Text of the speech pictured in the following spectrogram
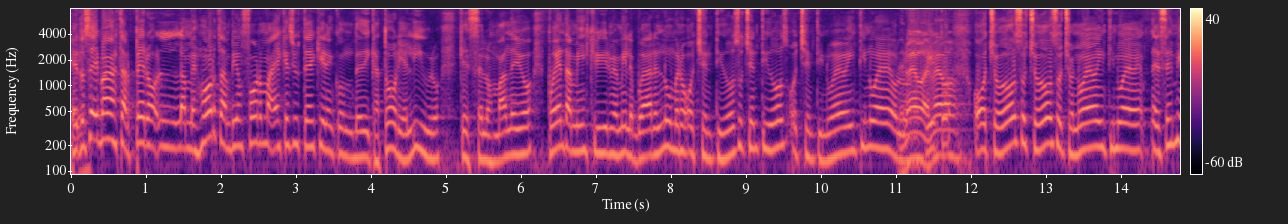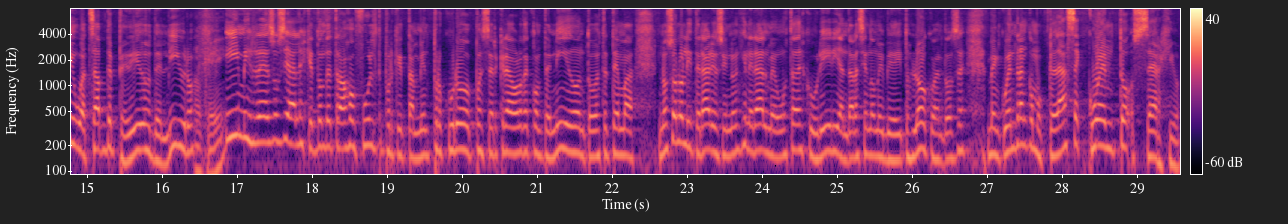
Entonces ahí van a estar. Pero la mejor también forma es que si ustedes quieren con dedicatoria el libro, que se los mande yo, pueden también escribirme a mí. Les voy a dar el número 8282 8929 o De lo nuevo, repito, nuevo. 8282 8929. Ese es mi WhatsApp de pedidos del libro. Y mis redes sociales, que es donde trabajo full, porque también procuro pues, ser creador de contenido en todo este tema, no solo literario, sino en general. Me gusta descubrir y andar haciendo mis videitos locos. Entonces me encuentran como clase cuento Sergio.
